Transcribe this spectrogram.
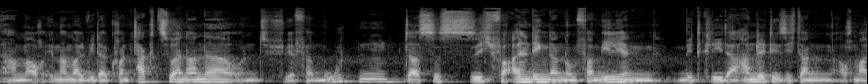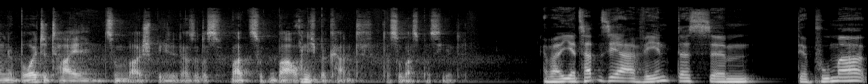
haben auch immer mal wieder Kontakt zueinander und wir vermuten, dass es sich vor allen Dingen dann um Familienmitglieder handelt, die sich dann auch mal eine Beute teilen zum Beispiel. Also das war, war auch nicht bekannt, dass sowas passiert. Aber jetzt hatten Sie ja erwähnt, dass ähm, der Puma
